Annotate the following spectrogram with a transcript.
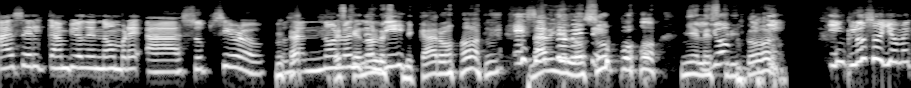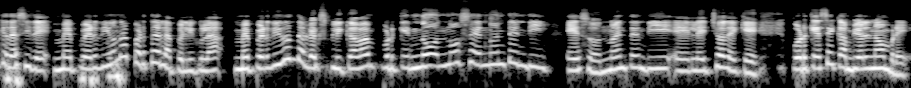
hace el cambio de nombre a Sub-Zero. O sea, no es lo que entendí. no lo explicaron. Nadie lo supo, ni el yo, escritor. Y, incluso yo me quedé así de, me perdí una parte de la película, me perdí donde lo explicaban porque no, no sé, no entendí eso, no entendí el hecho de que, ¿por qué se cambió el nombre?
